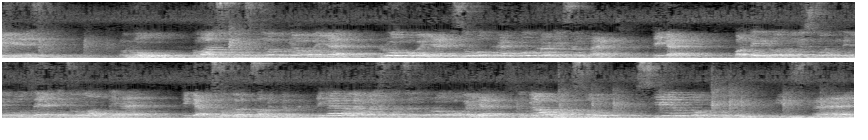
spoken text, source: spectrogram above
इज़ रोंग हमारी सिलेक्शन जो आपको क्या हो गई है? रोंग हो गई है। इसको बोलते हैं कॉन्ट्राडिक्शन फैक्ट ठीक है? प्रतिनिरोध हम इसको हिंदी में बोलते हैं कि जो मानते हैं, ठीक है, उसको गलत साबित करते हैं। ठीक है? अगर हमारी सिलेक्शन रोंग हो गई है तो क्या होगा? So scale of two is an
